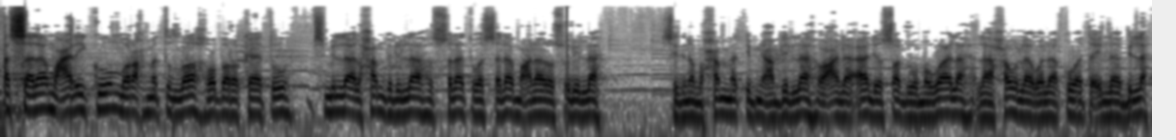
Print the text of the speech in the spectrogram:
Assalamualaikum warahmatullahi wabarakatuh. Bismillah, Alhamdulillah Wassalatu wassalamu ala rasulillah. Sayyidina Muhammad ibn Abdullah Wa ala alihi sahbihi wa mawalah. La hawla wa la quwata illa billah.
